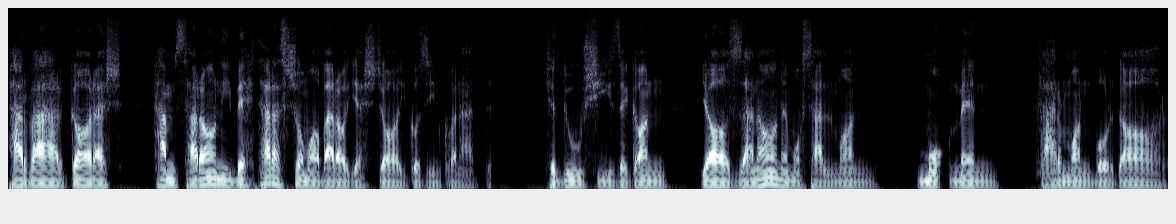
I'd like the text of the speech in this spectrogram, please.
پروردگارش همسرانی بهتر از شما برایش جایگزین کند که دوشیزگان یا زنان مسلمان مؤمن فرمان بردار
